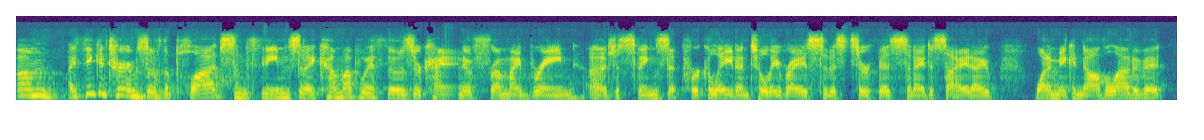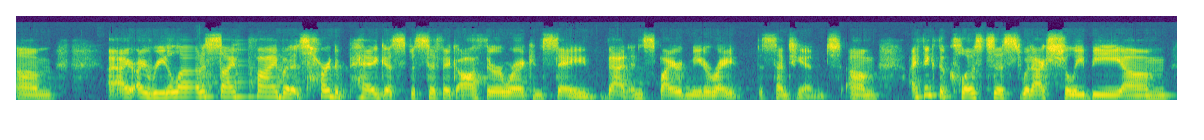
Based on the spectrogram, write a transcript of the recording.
um, I think in terms of the plots and themes that I come up with, those are kind of from my brain, uh, just things that percolate until they rise to the surface, and I decide I want to make a novel out of it. Um, I, I, read a lot of sci-fi, but it's hard to peg a specific author where I can say that inspired me to write *The Sentient*. Um, I think the closest would actually be um,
